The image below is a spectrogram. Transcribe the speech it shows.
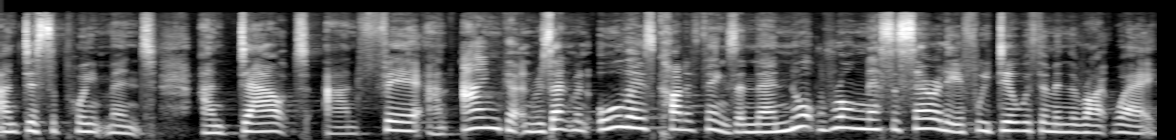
and disappointment and doubt and fear and anger and resentment, all those kind of things. And they're not wrong necessarily if we deal with them in the right way,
